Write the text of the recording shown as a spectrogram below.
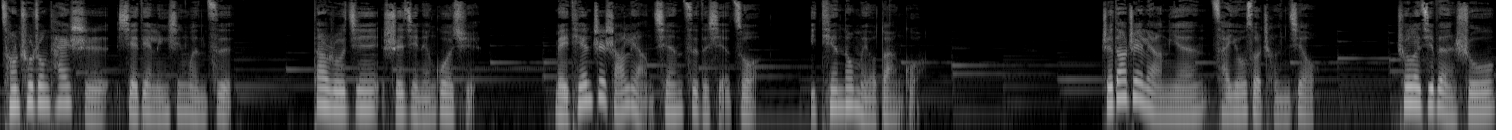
从初中开始写点零星文字，到如今十几年过去，每天至少两千字的写作，一天都没有断过。直到这两年才有所成就，出了几本书，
